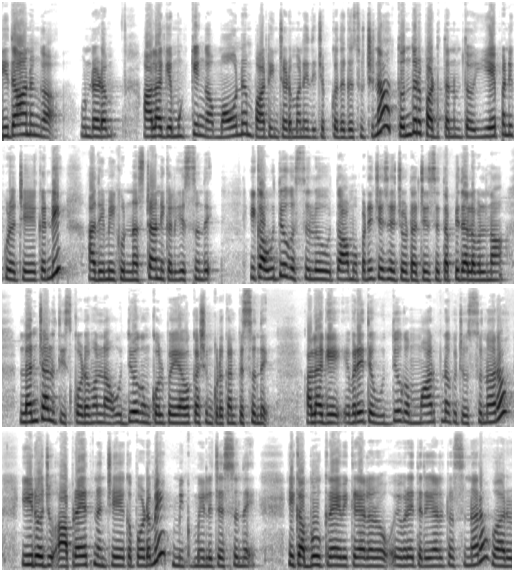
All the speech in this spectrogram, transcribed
నిదానంగా ఉండడం అలాగే ముఖ్యంగా మౌనం పాటించడం అనేది చెప్పుకోదగ్గ సూచన. తొందరపాటుతనంతో ఏ పని కూడా చేయకండి. అది మీకు నష్టాన్ని కలిగిస్తుంది. ఇక ఉద్యోగస్తులు తాము పనిచేసే చోట చేసే తప్పిదాల వలన లంచాలు తీసుకోవడం వలన ఉద్యోగం కోల్పోయే అవకాశం కూడా కనిపిస్తుంది. అలాగే ఎవరైతే ఉద్యోగం మార్పునకు చూస్తున్నారో ఈరోజు ఆ ప్రయత్నం చేయకపోవడమే మీకు మేలు చేస్తుంది. ఇక భూ క్రయ విక్రయాలలో ఎవరైతే రియల్టర్స్ ఉన్నారో వారు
